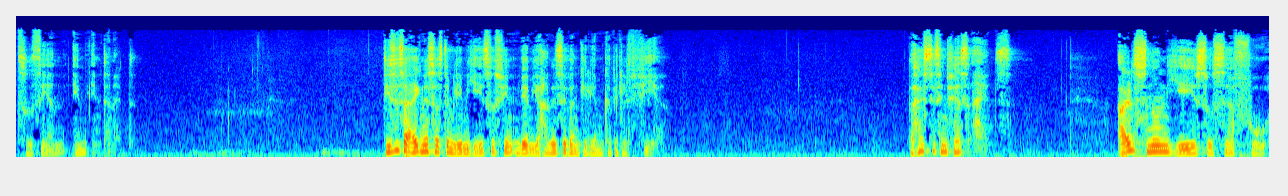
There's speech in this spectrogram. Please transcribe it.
Zusehern im Internet. Dieses Ereignis aus dem Leben Jesu finden wir im Johannesevangelium Kapitel 4. Da heißt es in Vers 1, als nun Jesus erfuhr,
